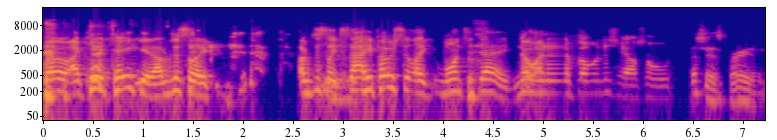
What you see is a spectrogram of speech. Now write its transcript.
Bro, I can't take it. I'm just like, I'm just like, stop. He posted like once a day. No NFL in this household. that shit's crazy.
